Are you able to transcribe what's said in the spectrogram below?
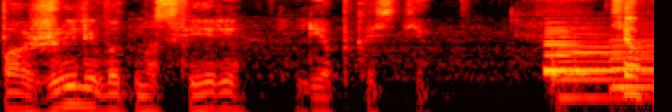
пожили в атмосфере лепкости. Все.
